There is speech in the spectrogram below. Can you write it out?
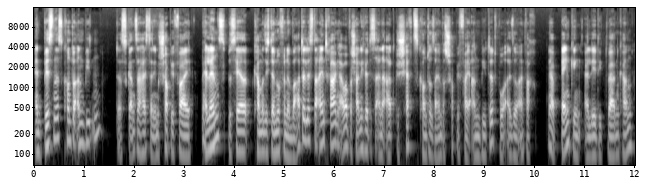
ein Business-Konto anbieten, das Ganze heißt dann eben Shopify Balance. Bisher kann man sich da nur für eine Warteliste eintragen, aber wahrscheinlich wird es eine Art Geschäftskonto sein, was Shopify anbietet, wo also einfach ja, Banking erledigt werden kann.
